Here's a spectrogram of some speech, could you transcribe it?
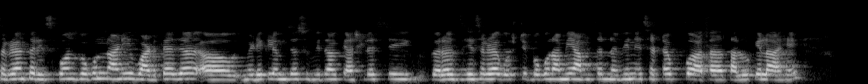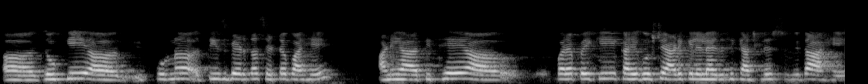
सगळ्यांचा रिस्पॉन्स बघून आणि वाढत्या ज्या मेडिक्लेमच्या सुविधा कॅशलेसची गरज हे सगळ्या गोष्टी बघून आम्ही आमचं नवीन सेटअप आता चालू केला आहे. जो की पूर्ण तीस बेडचा सेटअप आहे. आणि तिथे बऱ्यापैकी काही गोष्टी ॲड केलेल्या आहेत जसे कॅशलेस सुविधा आहे.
